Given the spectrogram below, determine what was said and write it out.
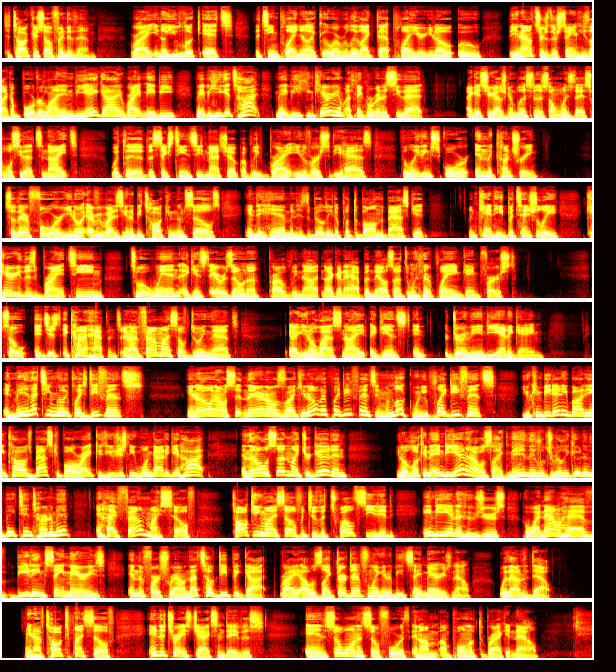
to talk yourself into them, right? You know, you look at the team play and you're like, ooh, I really like that player. You know, ooh, the announcers they're saying he's like a borderline NBA guy, right? Maybe maybe he gets hot, maybe he can carry him. I think we're going to see that. I guess you guys are going to listen to this on Wednesday, so we'll see that tonight with the the 16 seed matchup. I believe Bryant University has the leading scorer in the country. So therefore, you know everybody's going to be talking themselves into him and his ability to put the ball in the basket. And can he potentially carry this Bryant team to a win against Arizona? Probably not. Not going to happen. They also have to win their playing game first. So it just it kind of happens, and I found myself doing that. Uh, you know, last night against in during the Indiana game, and man, that team really plays defense. You know, and I was sitting there and I was like, you know, they play defense. And when look, when you play defense, you can beat anybody in college basketball, right? Because you just need one guy to get hot. And then all of a sudden, like you're good. And, you know, looking at Indiana, I was like, man, they looked really good in the Big Ten tournament. And I found myself talking myself into the 12th seeded Indiana Hoosiers, who I now have beating St. Mary's in the first round. That's how deep it got, right? I was like, they're definitely going to beat St. Mary's now, without a doubt. And I've talked myself into Trayce Jackson Davis and so on and so forth. And I'm I'm pulling up the bracket now.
